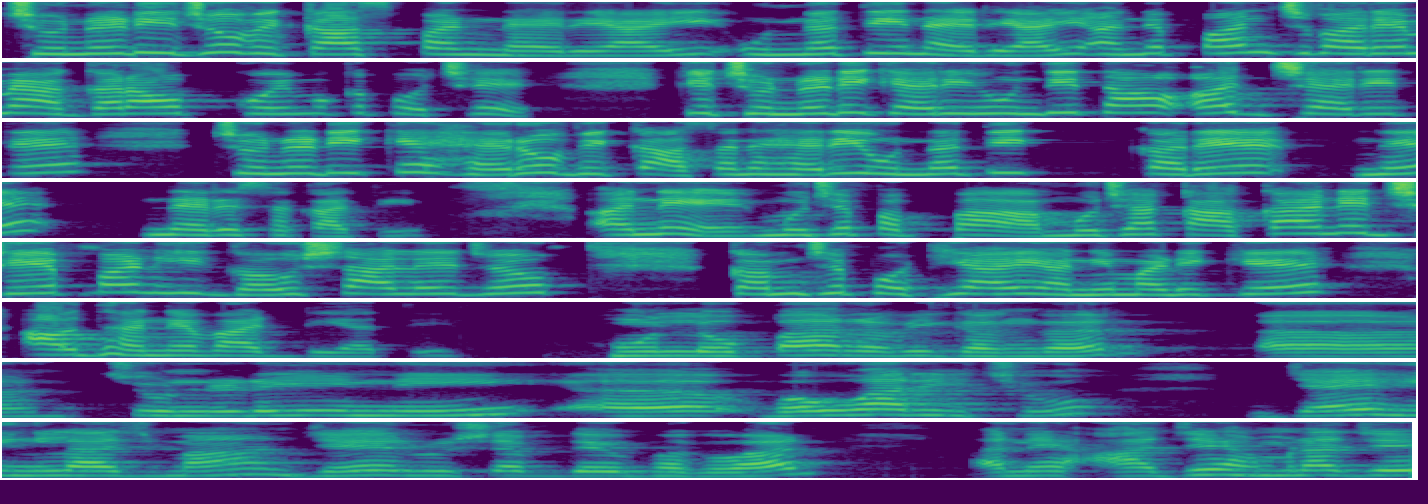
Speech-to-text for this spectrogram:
ચુનડી જો વિકાસ પણ નેર્યાઈ ઉન્નતિ નેર્યાઈ અને પંચ વરે મેં અગર આપ કોઈ મૂકે પૂછે કે ચુનડી કેરી હુંદી તો અજ જે રીતે ચુનડી કે હેરો વિકાસ અને હેરી ઉન્નતિ કરે ને નેરે શકાતી અને મુજે પપ્પા, મુજા કાકા અને જે પણ હી ગૌશાલે જો કમ જે પોઠિયાઈ અની મળી કે આવ ધન્યવાદ દી હું લોપા રવિ ગંગર ચૂંટણીની વહુવારી છું. જય હિંગલાજમાં, જય ઋષભદેવ ભગવાન. અને આજે હમણાં જે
